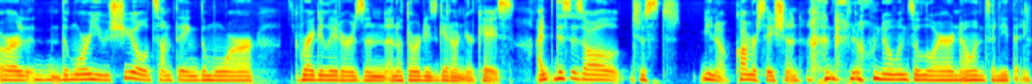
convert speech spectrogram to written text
or the more you shield something, the more regulators and, and authorities get on your case. I, this is all just you know conversation. no, no one's a lawyer. No one's anything.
